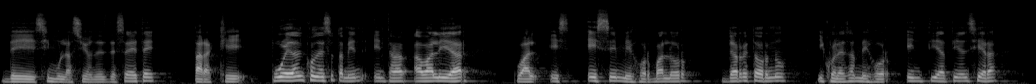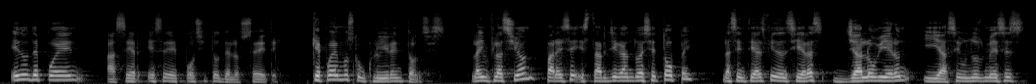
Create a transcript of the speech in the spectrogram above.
de simulaciones de CDT para que puedan con eso también entrar a validar cuál es ese mejor valor de retorno y cuál es la mejor entidad financiera en donde pueden hacer ese depósito de los CDT. ¿Qué podemos concluir entonces? La inflación parece estar llegando a ese tope las entidades financieras ya lo vieron y hace unos meses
